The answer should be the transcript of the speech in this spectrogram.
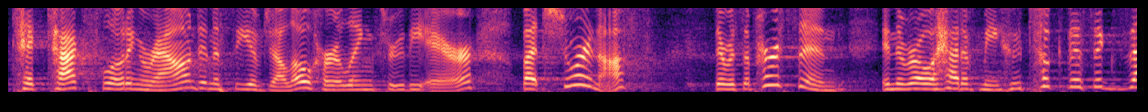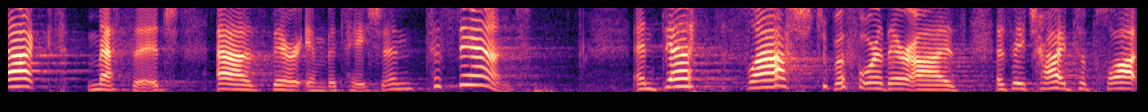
tic tacs floating around in a sea of jello hurling through the air. But sure enough, there was a person in the row ahead of me who took this exact message as their invitation to stand. And death flashed before their eyes as they tried to plot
